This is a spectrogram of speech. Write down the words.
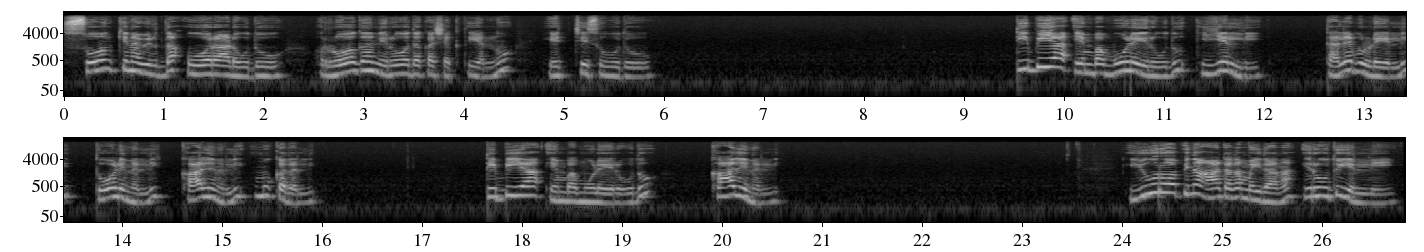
ಸೋಂಕಿನ ವಿರುದ್ಧ ಹೋರಾಡುವುದು, ರೋಗ ನಿರೋಧಕ ಶಕ್ತಿಯನ್ನು ಹೆಚ್ಚಿಸುವುದು. ಟಿಬಿಯಾ ಎಂಬ ಮೂಳೆ ಇರುವುದು ಎಲ್ಲಿ ತಲೆಬುರುಡೆಯಲ್ಲಿ, ತೋಳಿನಲ್ಲಿ, ಕಾಲಿನಲ್ಲಿ, ಮುಖದಲ್ಲಿ. ಟಿಬಿಯಾ ಎಂಬ ಮೂಳೆ ಇರುವುದು ಕಾಲಿನಲ್ಲಿ. ಯುರೋಪಿನ ಆಟದ ಮೈದಾನ ಇರುವುದು ಎಲ್ಲಿ?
